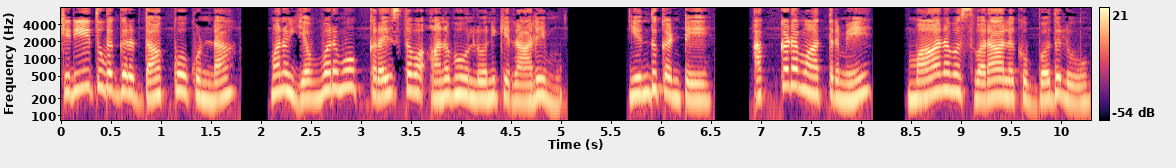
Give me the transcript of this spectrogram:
కిరీతు దగ్గర దాక్కోకుండా మనం ఎవ్వరమూ క్రైస్తవ అనుభవంలోనికి రాలేము. ఎందుకంటే అక్కడ మాత్రమే మానవ స్వరాలకు బదులు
